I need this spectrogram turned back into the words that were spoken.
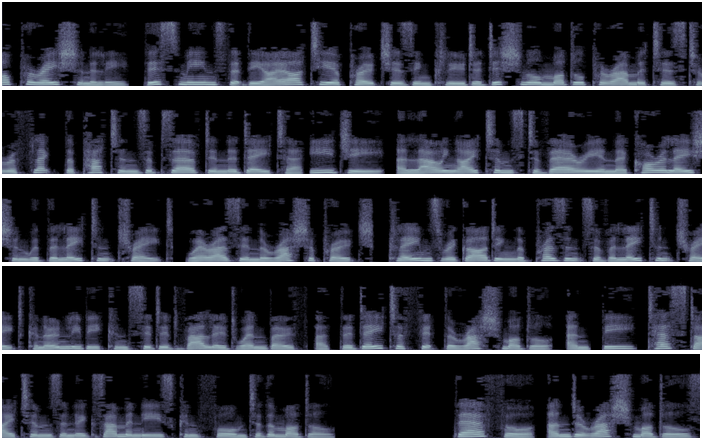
Operationally, this means that the IRT approaches include additional model parameters to reflect the patterns observed in the data e.g., allowing items to vary in their correlation with the latent trait, whereas in the Rasch approach, claims regarding the presence of a latent trait can only be considered valid when both a the data fit the Rasch model, and b test items and examinees conform to the model. Therefore, under Rasch models,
